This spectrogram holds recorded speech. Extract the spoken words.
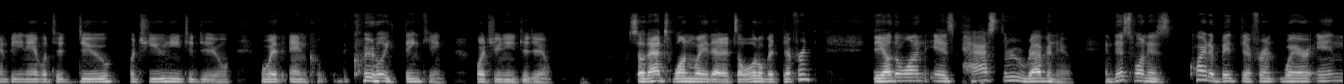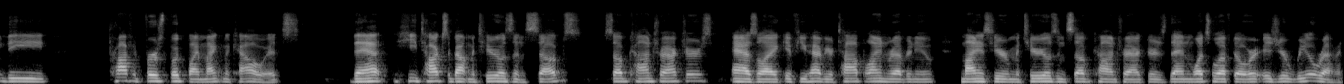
and being able to do what you need to do with and clearly thinking what you need to do. So that's one way that it's a little bit different. The other one is pass through revenue. And this one is quite a bit different, where in the Profit First book by Mike Michalowicz, that he talks about materials and subs, subcontractors, as like if you have your top line revenue minus your materials and subcontractors, then what's left over is your real revenue.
